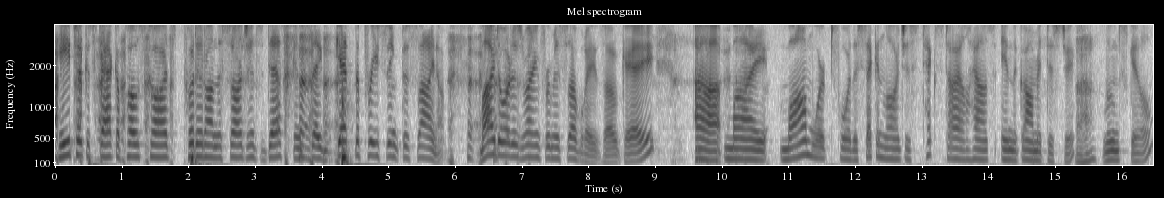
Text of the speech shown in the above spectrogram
he took a stack of postcards, put it on the sergeant's desk, and said, Get the precinct to sign them. My daughter's running for Miss Subways, okay? Uh, my mom worked for the second largest textile house in the garment district, Uh-huh. Loomskill,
